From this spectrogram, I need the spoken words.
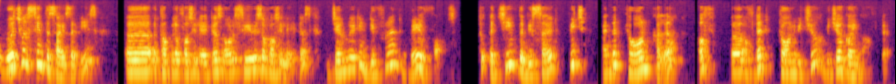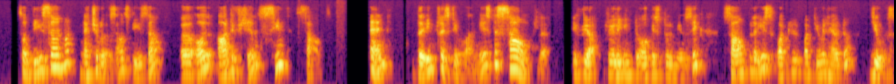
Virtual synthesizer is uh, a couple of oscillators or a series of oscillators generating different waveforms to achieve the desired pitch and the tone color of, uh, of that tone which you which you're going after. So these are not natural sounds, these are uh, all artificial synth sounds. And the interesting one is the sampler. If you are really into orchestral music, sampler is what, what you will have to use.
